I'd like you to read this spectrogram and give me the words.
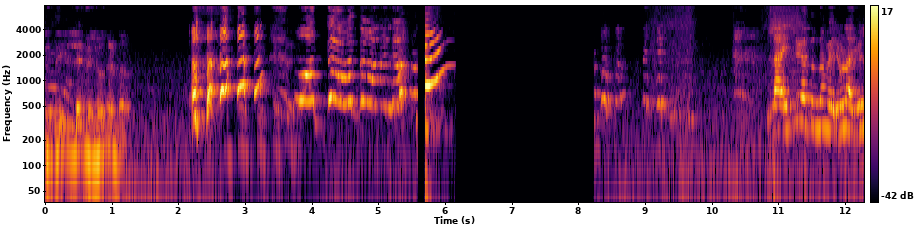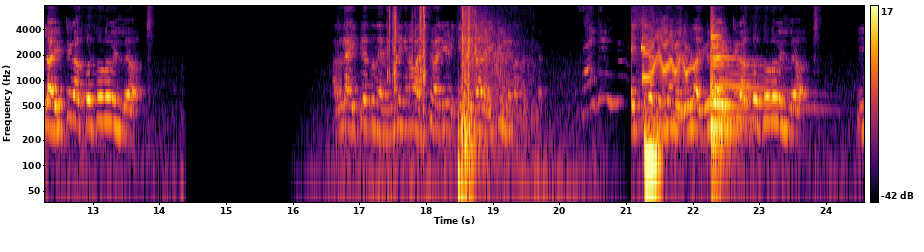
ഇതില്ല ബലൂന്നുണ്ടോ കണ്ടോ. ലൈറ്റ് കത്തുന്ന ബലൂൺ അയ്യോ ലൈറ്റ് കത്തത്തൊന്നുമില്ല അത് ലൈറ്റ് കത്തുന്നേ നിങ്ങൾ ഇങ്ങനെ വലിച്ചു വരി അടിക്കുന്നില്ല ലൈറ്റ് പിന്നെ കത്തത്തില്ല. ലൈറ്റ് കത്തുന്ന ബലൂൺ അയ്യോ ലൈറ്റ് കത്തത്തൊന്നുമില്ല ഈ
